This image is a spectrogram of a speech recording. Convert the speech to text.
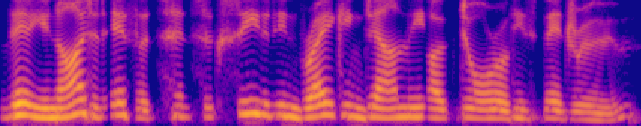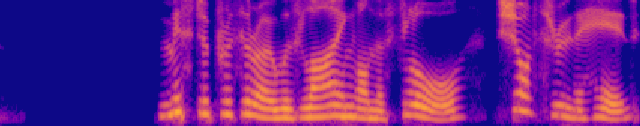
Their united efforts had succeeded in breaking down the oak door of his bedroom. Mr. Prothero was lying on the floor, shot through the head,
